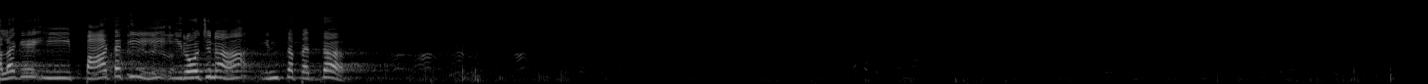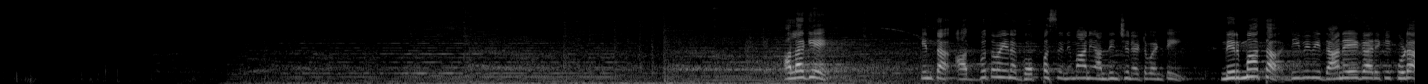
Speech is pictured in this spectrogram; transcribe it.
అలాగే ఈ పాటకి ఈ రోజున ఇంత పెద్ద అలాగే ఇంత అద్భుతమైన గొప్ప సినిమాని అందించినటువంటి నిర్మాత డివివి దానయ్య గారికి కూడా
